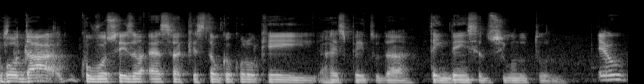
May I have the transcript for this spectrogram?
rodar com vocês essa questão que eu coloquei a respeito da tendência do segundo turno. Eu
